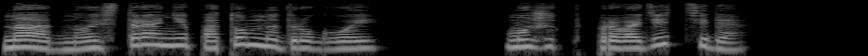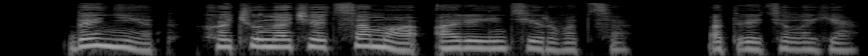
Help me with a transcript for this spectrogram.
На одной стороне, потом на другой. Может, проводить тебя? Да нет, хочу начать сама ориентироваться, ответила я.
